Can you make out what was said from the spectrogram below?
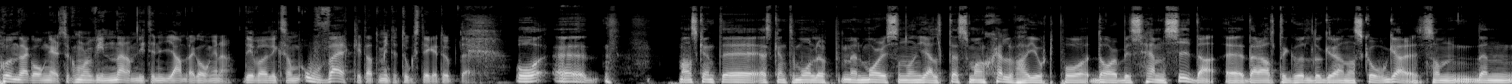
hundra gånger så kommer de vinna de 99 andra gångerna. Det var liksom overkligt att de inte tog steget upp där. Och eh, man ska inte, jag ska inte måla upp Mel Morris som någon hjälte som han själv har gjort på Darbys hemsida. Eh, där allt är guld och gröna skogar. Som den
